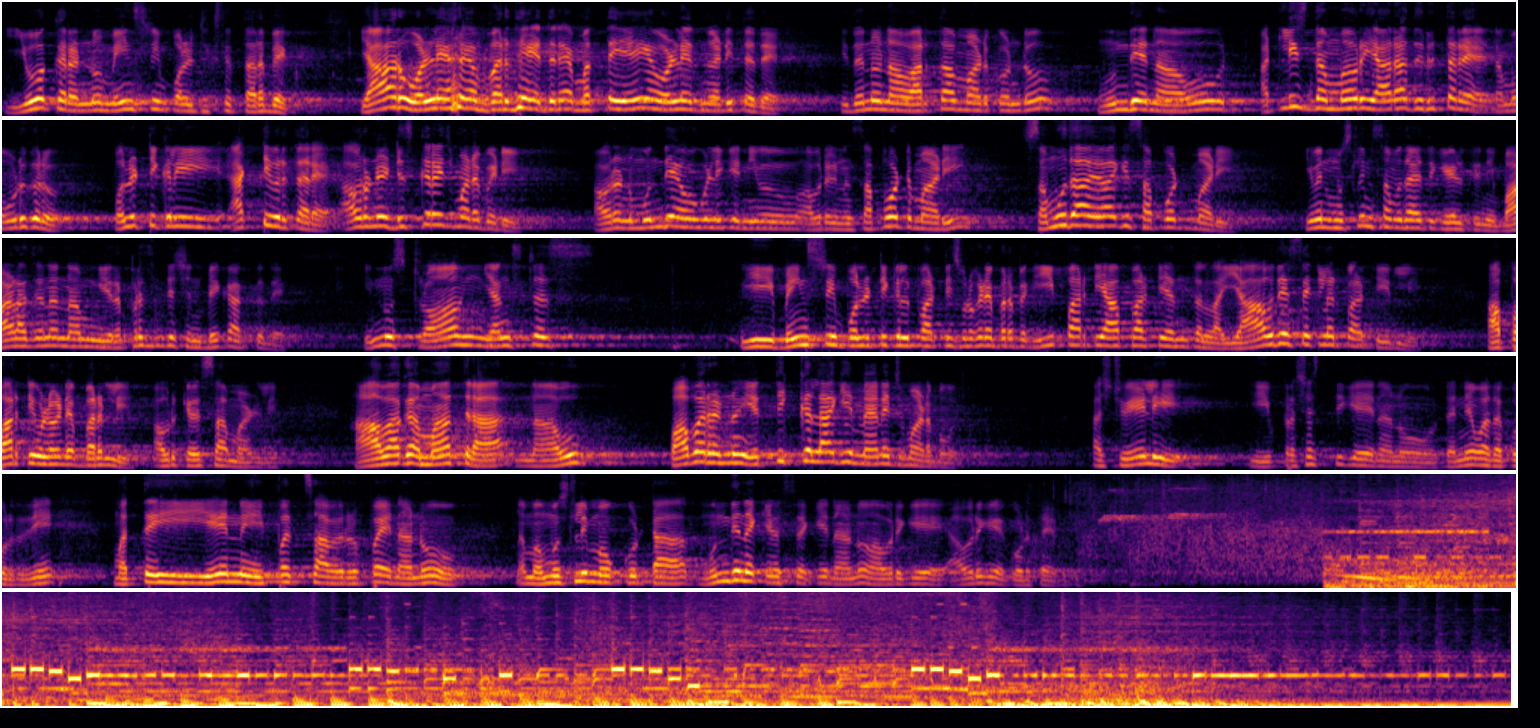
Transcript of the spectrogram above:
ಯುವಕರನ್ನು ಮೇನ್ ಸ್ಟ್ರೀಮ್ ಪಾಲಿಟಿಕ್ಸ್ಗೆ ತರಬೇಕು. ಯಾರು ಒಳ್ಳೆಯ ಬರದೇ ಇದ್ದರೆ ಮತ್ತೆ ಹೇಗೆ ಒಳ್ಳೆಯದು ನಡೀತದೆ? ಇದನ್ನು ನಾವು ಅರ್ಥ ಮಾಡಿಕೊಂಡು ಮುಂದೆ ನಾವು ಅಟ್ಲೀಸ್ಟ್ ನಮ್ಮವರು ಯಾರಾದರೂ ಇರ್ತಾರೆ, ನಮ್ಮ ಹುಡುಗರು ಪೊಲಿಟಿಕಲಿ ಆ್ಯಕ್ಟಿವ್ ಇರ್ತಾರೆ, ಅವರನ್ನು ಡಿಸ್ಕರೇಜ್ ಮಾಡಬೇಡಿ. ಅವರನ್ನು ಮುಂದೆ ಹೋಗಲಿಕ್ಕೆ ನೀವು ಅವರನ್ನು ಸಪೋರ್ಟ್ ಮಾಡಿ, ಸಮುದಾಯವಾಗಿ ಸಪೋರ್ಟ್ ಮಾಡಿ. ಈವನ್ ಮುಸ್ಲಿಂ ಸಮುದಾಯಕ್ಕೆ ಹೇಳ್ತೀನಿ ಭಾಳ ಜನ ನಮಗೆ ರೆಪ್ರೆಸೆಂಟೇಷನ್ ಬೇಕಾಗ್ತದೆ. ಇನ್ನೂ ಸ್ಟ್ರಾಂಗ್ ಯಂಗ್ಸ್ಟರ್ಸ್ ಈ ಮೈನ್ ಸ್ಟ್ರೀಮ್ ಪೊಲಿಟಿಕಲ್ ಪಾರ್ಟೀಸ್ ಒಳಗಡೆ ಬರಬೇಕು. ಈ ಪಾರ್ಟಿ ಆ ಪಾರ್ಟಿ ಅಂತಲ್ಲ, ಯಾವುದೇ ಸೆಕ್ಯುಲರ್ ಪಾರ್ಟಿ ಇರಲಿ, ಆ ಪಾರ್ಟಿ ಒಳಗಡೆ ಬರಲಿ, ಅವರು ಕೆಲಸ ಮಾಡಲಿ. ಆವಾಗ ಮಾತ್ರ ನಾವು ಪವರನ್ನು ಎಥಿಕಲ್ ಆಗಿ ಮ್ಯಾನೇಜ್ ಮಾಡಬಹುದು. ಅಷ್ಟು ಹೇಳಿ ಈ ಪ್ರಶಸ್ತಿಗೆ ನಾನು ಧನ್ಯವಾದ ಕೋರ್ತೀನಿ ಮತ್ತು ಈ ಏನು ಇಪ್ಪತ್ತು ಸಾವಿರ ರೂಪಾಯಿ ನಾನು ನಮ್ಮ ಮುಸ್ಲಿಂ ಒಕ್ಕೂಟ ಮುಂದಿನ ಕೆಲಸಕ್ಕೆ ನಾನು ಅವರಿಗೆ ಅವರಿಗೆ ಕೊಡ್ತಾ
